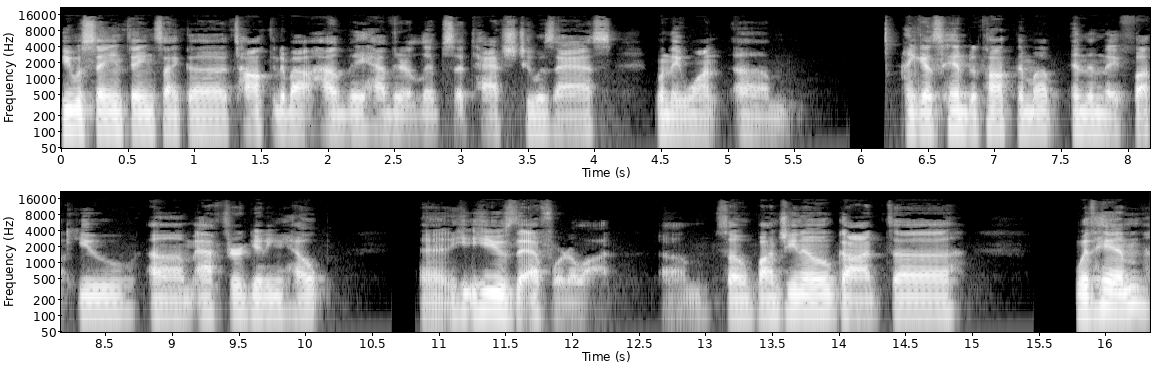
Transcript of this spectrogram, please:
He was saying things like uh, talking about how they have their lips attached to his ass when they want, um, I guess, him to talk them up, and then they fuck you um, after getting help. And he, he used the F word a lot. Um, so Bongino got, uh, with him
